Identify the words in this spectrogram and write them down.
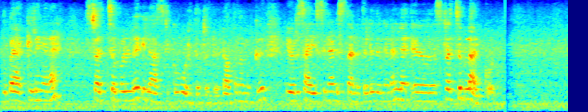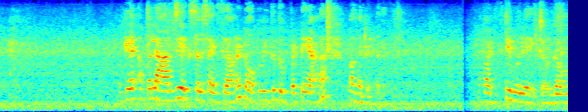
ഇത് ബാക്കിൽ ഇങ്ങനെ സ്ട്രെച്ചബിളിൽ ഇലാസ്റ്റിക് കൊടുത്തിട്ടുണ്ട് കേട്ടോ. അപ്പോൾ നമുക്ക് ഈ ഒരു സൈസിന്റെ അടിസ്ഥാനത്തിൽ ഇതിങ്ങനെ സ്ട്രെച്ചബിൾ ആയിക്കോളും. ഓക്കെ അപ്പോൾ ലാർജ് എക്സൽ സൈസാണ് ടോപ്പ് വിത്ത് ദുപ്പട്ടയാണ് വന്നിട്ടുള്ളത്. അപ്പോൾ അടിപൊളിയായിട്ടോ ഗൗൺ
